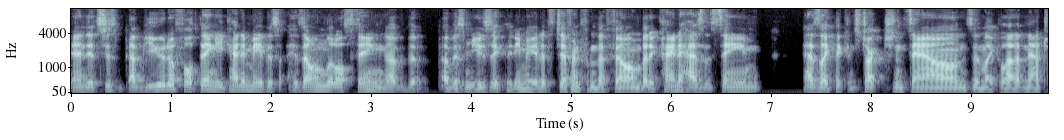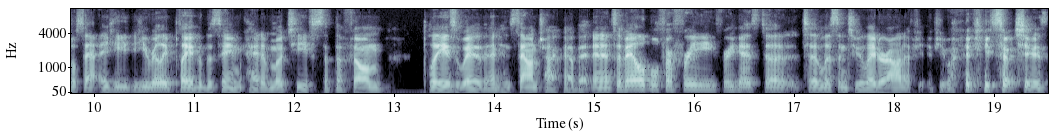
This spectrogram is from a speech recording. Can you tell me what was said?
and it's just a beautiful thing. He kind of made this his own little thing of the of his music that he made. It's different from the film, but it kind of has the same has like the construction sounds and like a lot of natural sound. He he really played with the same kind of motifs that the film plays with and his soundtrack of it and it's available for free for you guys to to listen to later on if, if you if you so choose.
